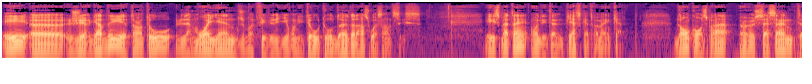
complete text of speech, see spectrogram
Et euh, j'ai regardé tantôt la moyenne du mois de février. On était autour d'un dollar 66. Et ce matin, on est à une pièce 84. Donc, on se prend un 60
